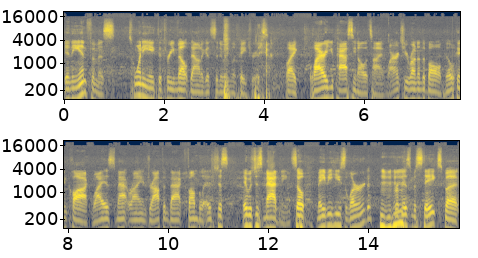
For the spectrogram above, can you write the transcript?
in the infamous twenty eight to three meltdown against the New England Patriots. Like, why are you passing all the time? Why aren't you running the ball, milking clock? Why is Matt Ryan dropping back, fumbling? It's just it was just maddening. So maybe he's learned mm-hmm. from his mistakes, but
